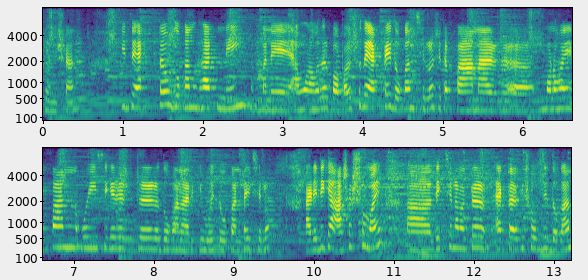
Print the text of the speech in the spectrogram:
শুনশান। কিন্তু একটাও দোকানঘাট নেই মানে এমন আমাদের কপাল, শুধু একটাই দোকান ছিল, সেটা পান আর মনে হয় পান ওই সিগারেটের দোকান আর কি, ওই দোকানটাই ছিল। আর এদিকে আসার সময় দেখছিলাম একটা একটা আর কি সবজির দোকান,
